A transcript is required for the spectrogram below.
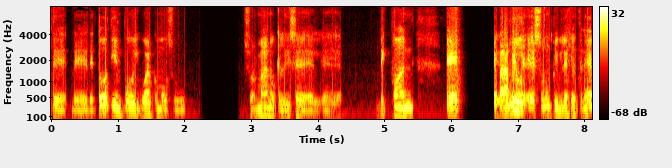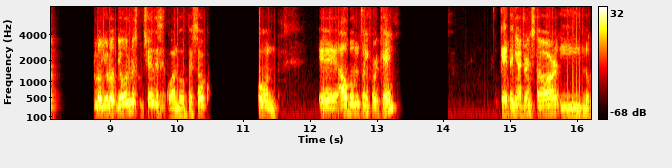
de, todo tiempo, igual como su, su hermano que le dice el, eh, Big Pun. Eh, para mí es un privilegio tenerlo. Yo lo, yo lo escuché desde cuando empezó con eh, álbum 24K, que tenía Dream Star y lo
